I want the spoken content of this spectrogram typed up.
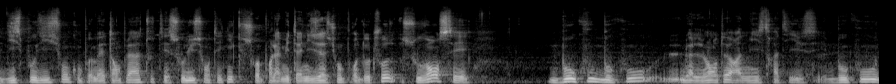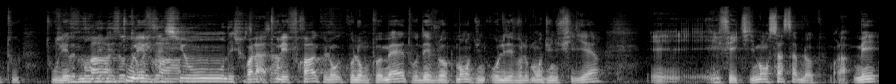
dispositions qu'on peut mettre en place, toutes ces solutions techniques, que ce soit pour la méthanisation, pour d'autres choses, souvent, c'est beaucoup, beaucoup la lenteur administrative. C'est beaucoup tous les freins, des tous les freins, des choses voilà, tous les freins que l'on peut mettre au développement d'une au développement d'une filière. Et effectivement, ça, ça bloque. Voilà. Mais,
